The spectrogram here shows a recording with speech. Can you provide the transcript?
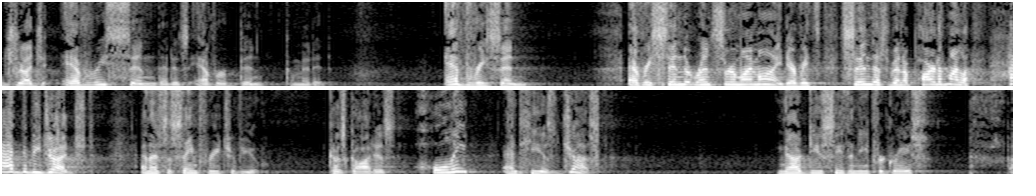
judge every sin that has ever been committed. Every sin. Every sin that runs through my mind, every sin that's been a part of my life had to be judged. And that's the same for each of you. Because God is holy and He is just. Now, do you see the need for grace?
